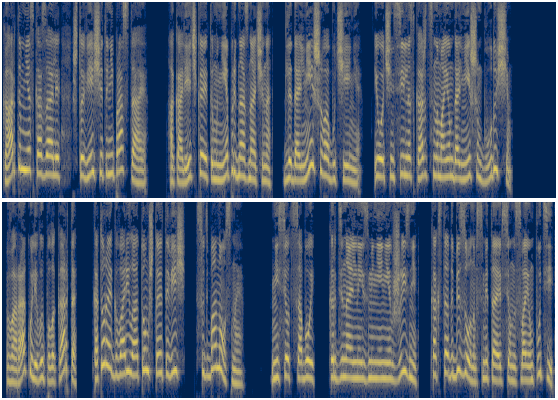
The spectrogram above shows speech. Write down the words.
Карты мне сказали, что вещь эта непростая, а колечко это мне предназначено для дальнейшего обучения и очень сильно скажется на моем дальнейшем будущем. В оракуле выпала карта, которая говорила о том, что эта вещь судьбоносная, несет с собой кардинальные изменения в жизни, как стадо бизонов, сметая все на своем пути,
